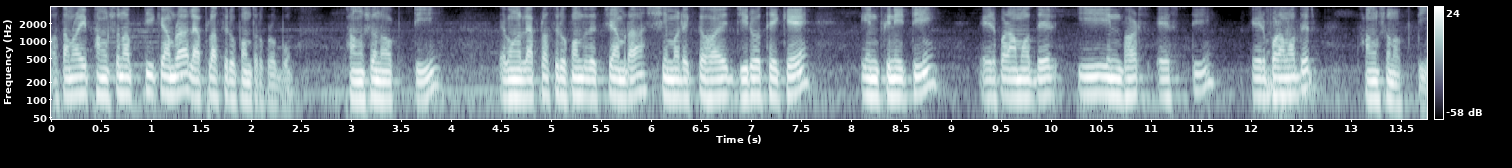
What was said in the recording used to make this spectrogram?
অর্থাৎ আমরা এই ফাংশন অফ টিকে আমরা ল্যাপ্লাসে রূপান্তর করব। ফাংশন অফ টি এবং ল্যাপ্লাসে রূপান্তর দেখছি আমরা, সীমা লিখতে হয় জিরো থেকে ইনফিনিটি এরপর আমাদের ই ইনভার্স এস টি এরপর আমাদের ফাংশন অফ টি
